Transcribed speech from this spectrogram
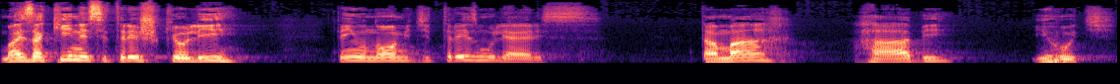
Mas aqui nesse trecho que eu li, tem o nome de três mulheres: Tamar, Raabe e Ruth.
